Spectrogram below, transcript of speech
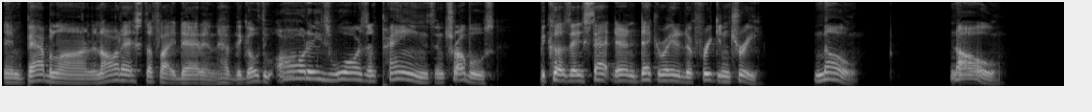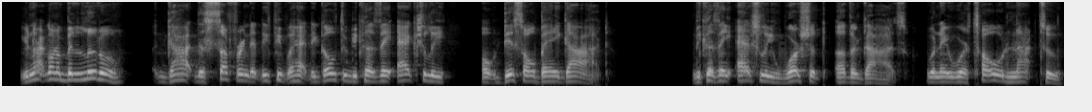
in Babylon and all that stuff like that and have to go through all these wars and pains and troubles because they sat there and decorated a freaking tree. No. No. You're not going to belittle God, the suffering that these people had to go through because they actually oh, disobeyed God. Because they actually worshiped other gods when they were told not to.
